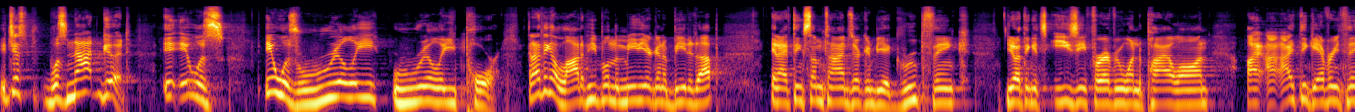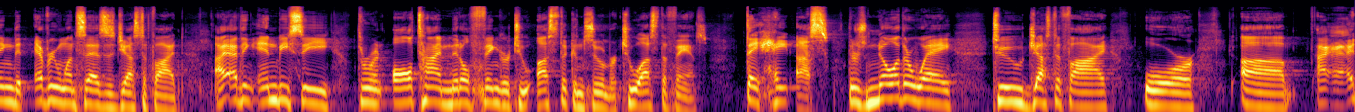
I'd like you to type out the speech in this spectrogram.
It just was not good. It, it was it was really, really poor. And I think a lot of people in the media are going to beat it up. And I think sometimes there can be a group think. You know, I think it's easy for everyone to pile on. I, I think everything that everyone says is justified. I, I think NBC threw an all time middle finger to us, the consumer, to us, the fans. They hate us. There's no other way to justify or uh, I,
